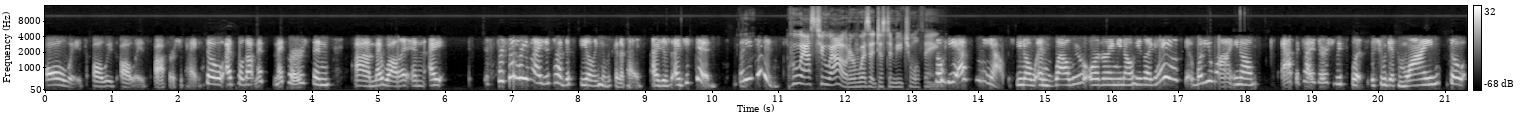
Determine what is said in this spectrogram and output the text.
always, always, always offer to pay. So I pulled out my my purse and um, my wallet, and I, for some reason, I just had this feeling he was going to pay. I just, I just did, but he didn't. Who asked who out, or was it just a mutual thing? So he asked me out, you know, and while we were ordering, you know, he's like, "Hey, let's get. What do you want? You know, appetizer? Should we split? Should we get some wine?" So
